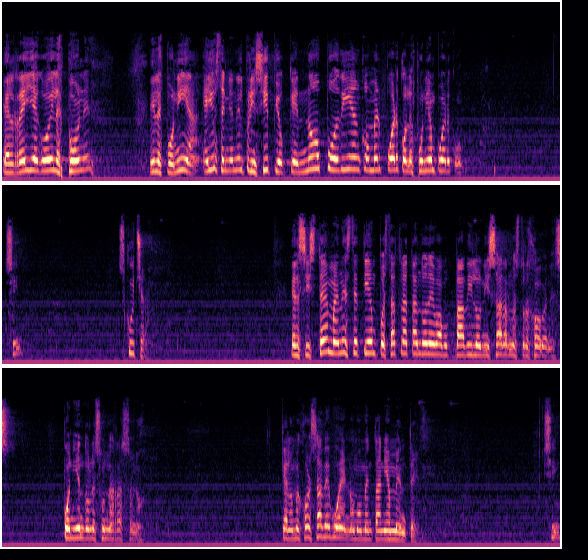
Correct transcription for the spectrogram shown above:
El rey llegó y les pone y les ponía, ellos tenían el principio que no podían comer puerco, les ponían puerco. ¿Sí? Escucha. El sistema en este tiempo está tratando de babilonizar a nuestros jóvenes, poniéndoles una razón. Que a lo mejor sabe bueno momentáneamente. Sí.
